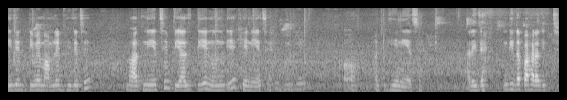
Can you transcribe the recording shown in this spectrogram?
নিজের ডিমের মামলেট ভিজেছে ভাত নিয়েছে পেঁয়াজ দিয়ে নুন দিয়ে খেয়ে নিয়েছে। একটু ঘি নিয়েছে। আর এই যে দিদা পাহারা দিচ্ছে।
